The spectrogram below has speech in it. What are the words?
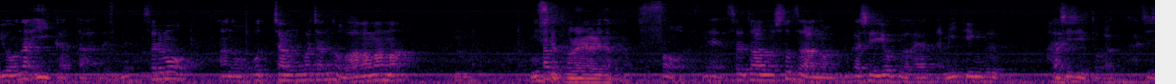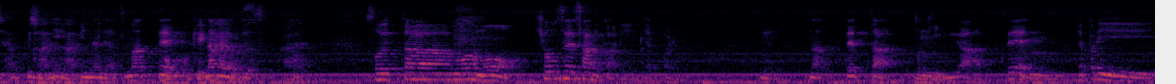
言うような言い方ですね。それもあのおっちゃんおばちゃんのわがまま。うん。にしか捉えられなくなってそうですね。それとあの一つあの昔よく流行ったミーティングはい。8時とか8時半9時にみんなで集まって仲良くそういったものも強制参加にやっぱり、うん、なってった時があって、うん。やっぱり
